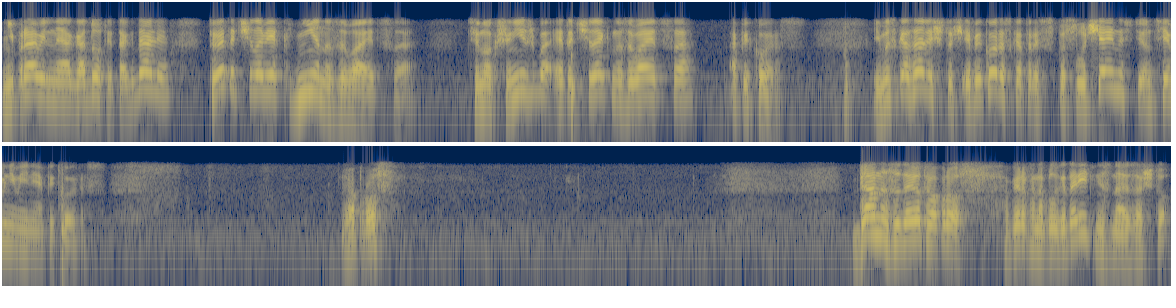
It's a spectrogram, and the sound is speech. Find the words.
неправильный агадот и так далее, то этот человек не называется Тинок Шинишба, этот человек называется Апикойрос. И мы сказали, что Эпикорос, который по случайности, он тем не менее Эпикорос. Вопрос? Дана задает вопрос. Во-первых, она благодарит, не знаю за что.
